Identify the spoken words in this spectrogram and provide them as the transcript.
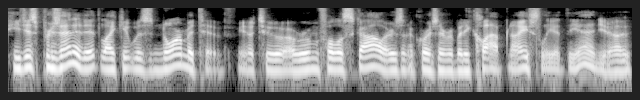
he just presented it like it was normative, you know, to a room full of scholars. And of course, everybody clapped nicely at the end. You know,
